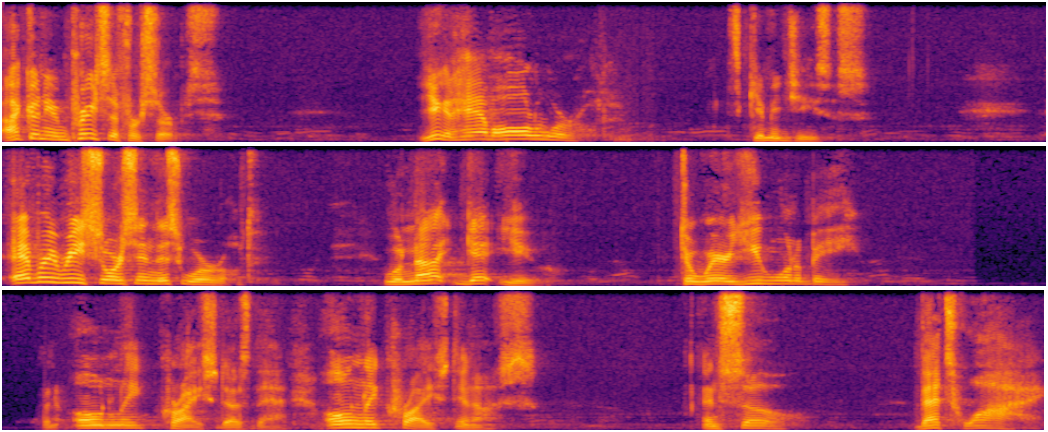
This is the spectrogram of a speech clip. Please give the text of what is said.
I couldn't even preach the first service. You can have all the world. Just give me Jesus. Every resource in this world will not get you to where you want to be. But only Christ does that. Only Christ in us. And so, that's why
